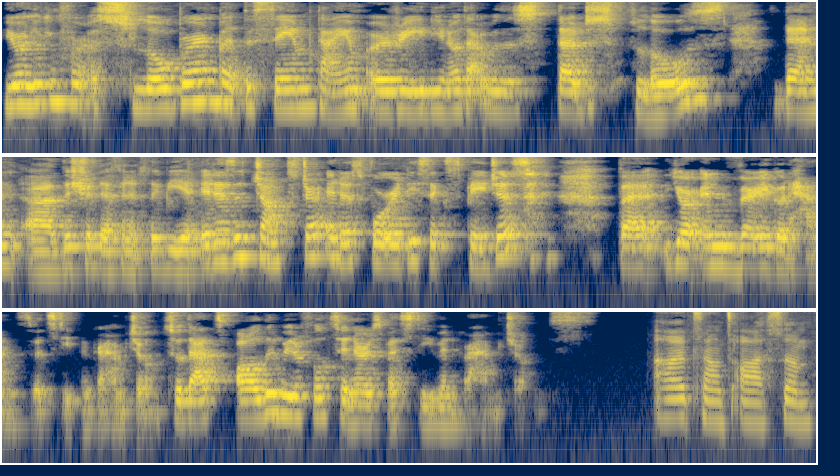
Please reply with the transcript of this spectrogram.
you're looking for a slow burn, but at the same time, a read, you know, that was, that just flows, then, uh, this should definitely be it. It is a chunkster. It is 486 pages, but you're in very good hands with Stephen Graham Jones. So that's All the Beautiful Sinners by Stephen Graham Jones. Oh, that sounds awesome.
